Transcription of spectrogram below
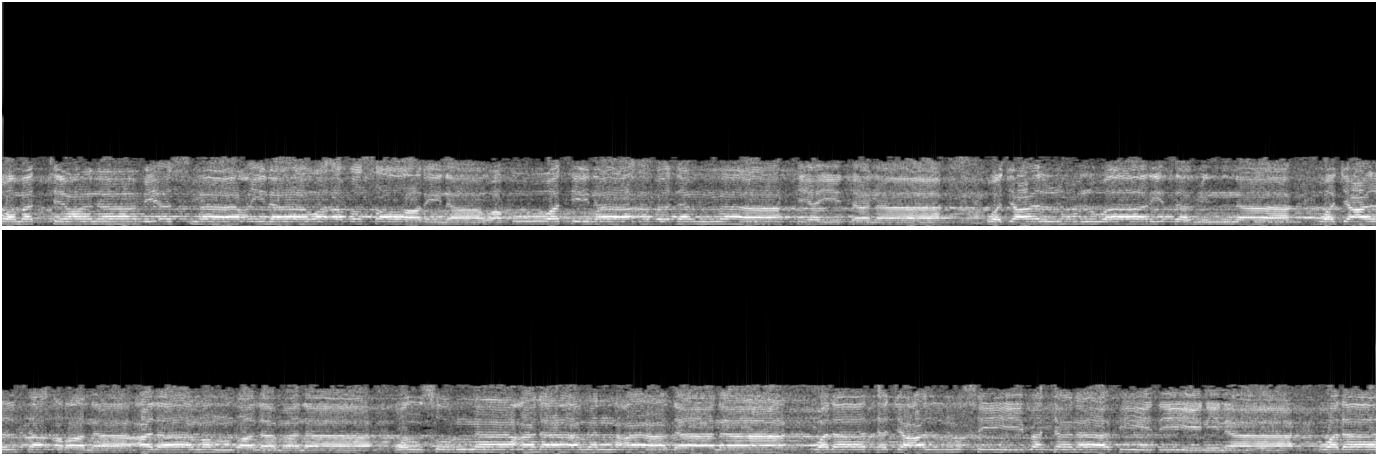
ومتعنا بأسماعنا وأبصارنا وقوتنا أبدا ما أحييتنا. واجعله الوارث منا واجعل ثأرنا على من ظلمنا وانصرنا على من عادانا. ولا تجعل مصيبتنا في ديننا ولا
